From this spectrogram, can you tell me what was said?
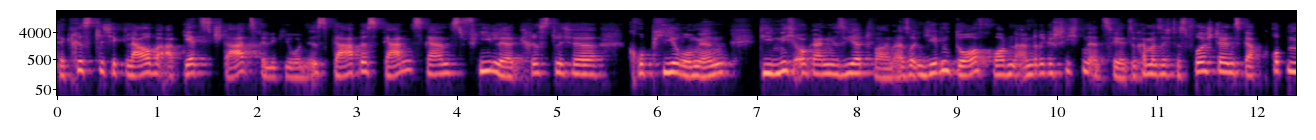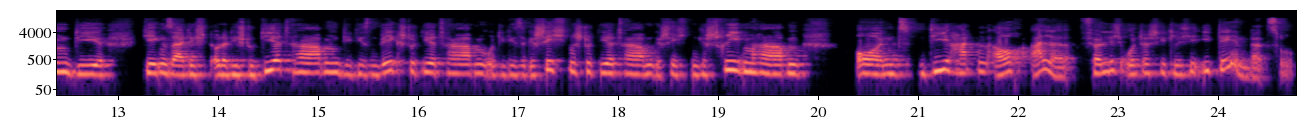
der christliche Glaube ab jetzt Staatsreligion ist, gab es ganz, ganz viele christliche Gruppierungen, die nicht organisiert waren. Also in jedem Dorf wurden andere Geschichten erzählt. So kann man sich das vorstellen. Es gab Gruppen, die gegenseitig oder die studiert haben, die diesen Weg studiert haben und die diese Geschichten studiert haben, Geschichten geschrieben haben. Und die hatten auch alle völlig unterschiedliche Ideen dazu.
